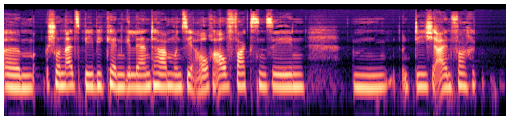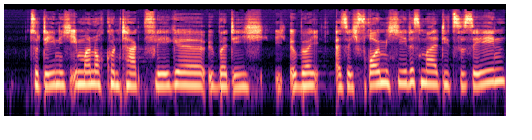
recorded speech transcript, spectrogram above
ähm, schon als Baby kennengelernt haben und sie auch aufwachsen sehen, ähm, die ich einfach zu denen ich immer noch Kontakt pflege, über die ich, über, also ich freue mich jedes Mal, die zu sehen.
